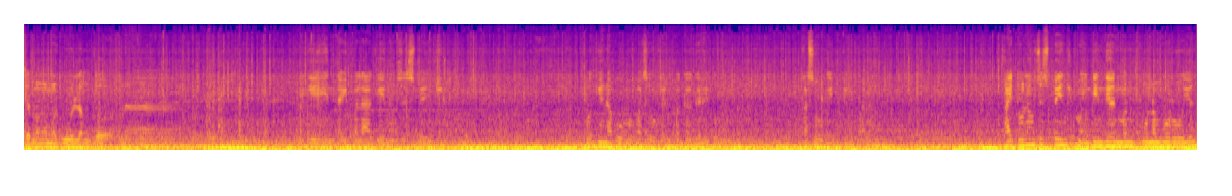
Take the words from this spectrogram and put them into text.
Sa mga magulang po na palagi ng suspension. Huwag nyo na po papasukin pagka ganitong kasugit yung parang. Kahit walang suspension, maintindihan man po ng guro yun.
